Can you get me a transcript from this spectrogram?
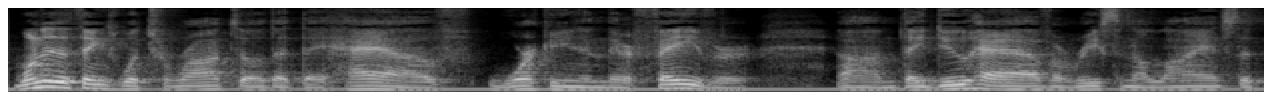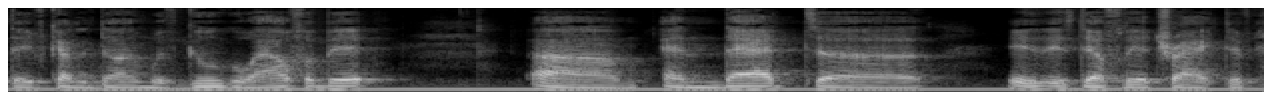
one of the things with Toronto that they have working in their favor, um, they do have a recent alliance that they've kind of done with Google Alphabet. Um, and that, uh, is, definitely attractive.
